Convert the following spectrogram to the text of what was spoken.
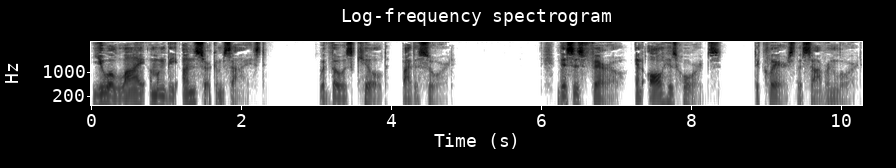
You will lie among the uncircumcised with those killed by the sword. This is pharaoh and all his hordes declares the sovereign lord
